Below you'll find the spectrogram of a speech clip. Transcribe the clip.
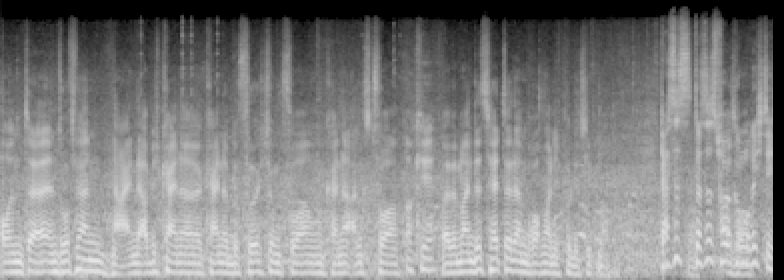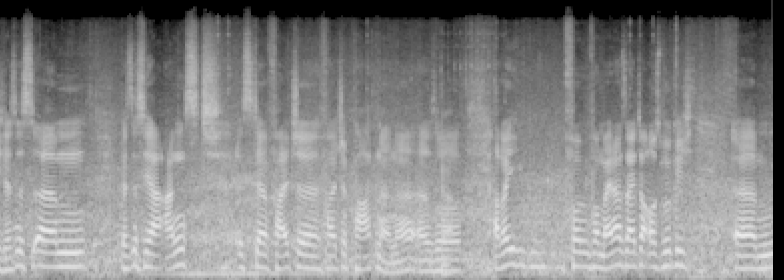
und äh, insofern, nein, da habe ich keine, keine Befürchtung vor und keine Angst vor. Okay. Weil wenn man das hätte, dann braucht man nicht Politik machen. Das ist, das ist vollkommen Also- richtig. Das ist, ähm, das ist ja Angst, ist der falsche, falsche Partner. Ne? Also, Aber ich, von, von meiner Seite aus wirklich ähm,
